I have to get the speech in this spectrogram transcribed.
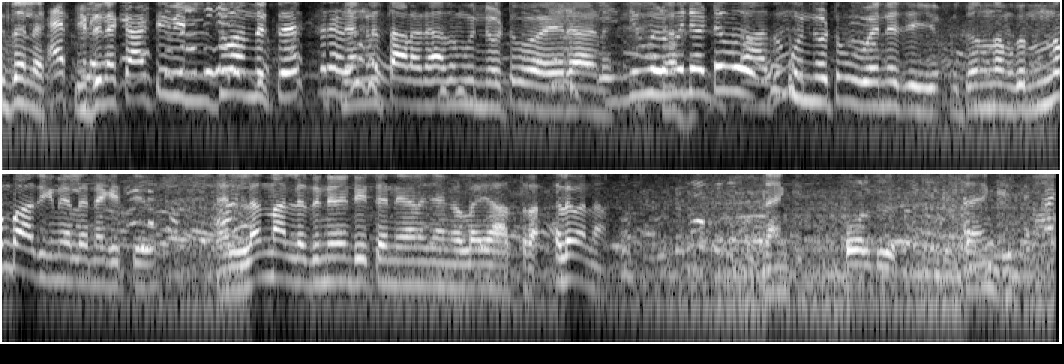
ഇതല്ലേ ഇതിനെക്കാട്ടി വലുത് വന്നിട്ട് ഞങ്ങൾ തളരാതെ മുന്നോട്ട് പോയവരാണ്. മുന്നോട്ട് പോകും. അത് മുന്നോട്ട് പോവുക തന്നെ ചെയ്യും. ഇതൊന്നും നമുക്കൊന്നും ബാധിക്കണല്ല നെഗറ്റീവ് എല്ലാം നല്ലതിന് വേണ്ടിയിട്ട് തന്നെയാണ് ഞങ്ങളുടെ യാത്ര. അല്ലേ പറഞ്ഞ thank you all the best thank you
